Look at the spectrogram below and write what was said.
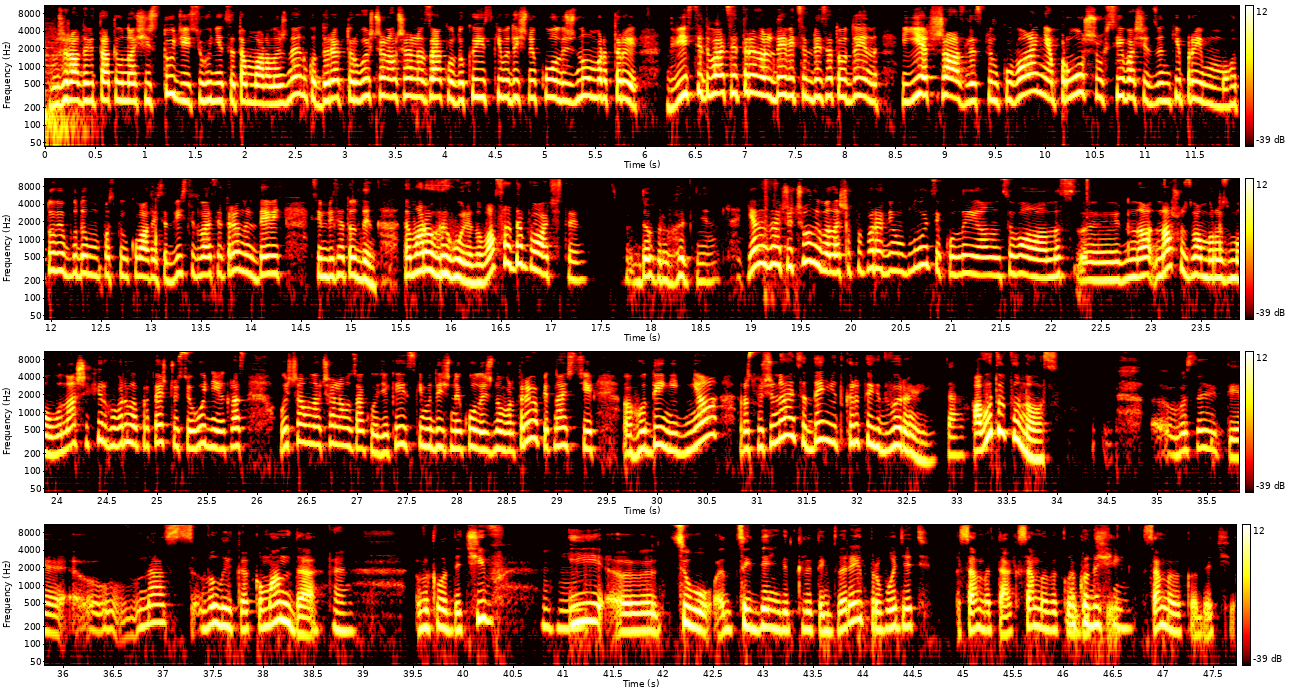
Дуже рада вітати у нашій студії. Сьогодні це Тамара Лежненко, директор вищого навчального закладу Київський медичний коледж номер 3 223 09 71. Є час для спілкування. Прошу всі ваші дзвінки приймемо. Готові будемо поспілкуватися. 223 09 71. Тамара Григорівна, вас рада бачити. Доброго дня. Я не знаю, чи чули ви, але що в попередньому блоці, коли я анонсувала нас, е, на, нашу з вами розмову, наш ефір говорила про те, що сьогодні якраз у вищому навчальному закладі Київський медичний коледж номер 3 о 15 годині дня розпочинається день відкритих дверей. Так. А ви тут у нас. Ви знаєте, у нас велика команда викладачів, і е, цю, цей день відкритих дверей проводять саме так, саме викладачі. Викладачі. Саме викладачі.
